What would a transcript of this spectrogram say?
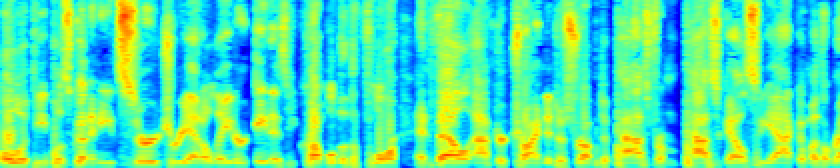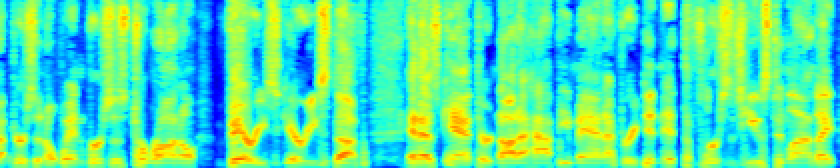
Oladipo is going to need surgery at a later date as he crumbled to the floor and fell after trying to disrupt a pass from Pascal Siakam of the Raptors in a win versus Toronto. Very scary stuff. Enes Kanter, not a happy man after he didn't hit the versus Houston last night.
